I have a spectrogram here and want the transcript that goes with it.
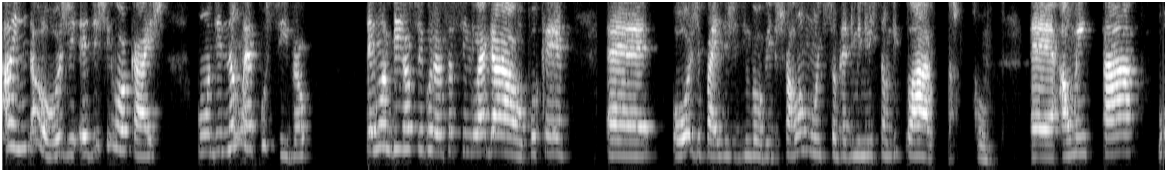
ainda hoje existem locais onde não é possível ter uma biossegurança assim legal, porque é, hoje países desenvolvidos falam muito sobre a diminuição de plástico, é, aumentar o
